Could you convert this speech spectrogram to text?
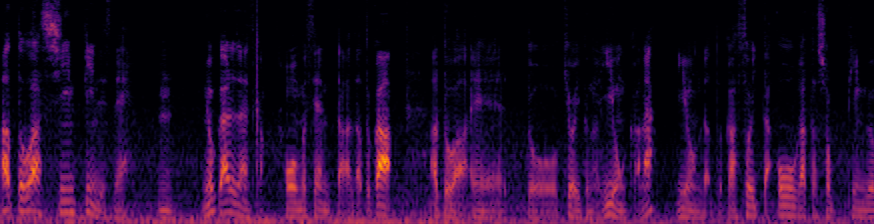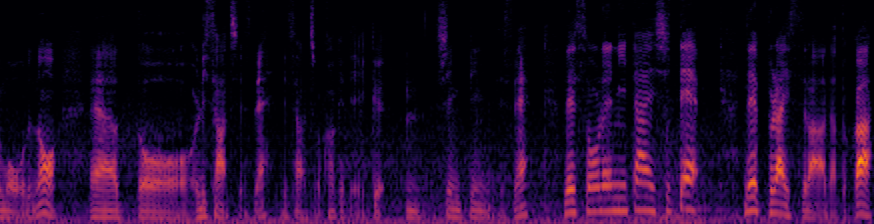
あとは新品ですね。うん。よくあるじゃないですか。ホームセンターだとかあとは、えー、っと、教育のイオンかな？イオンだとか、そういった大型ショッピングモールの、えー、っと、リサーチですね。リサーチをかけていく。うん、新品ですね。で、それに対して、で、プライスターだとか、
